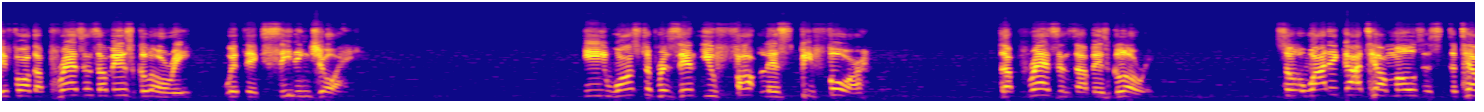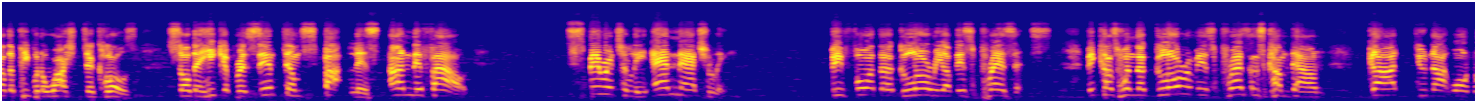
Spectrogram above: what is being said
before the presence of his glory with exceeding joy. He wants to present you faultless before the presence of his glory. So, why did God tell Moses to tell the people to wash their clothes? So that he could present them spotless, undefiled, spiritually and naturally before the glory of his presence. Because when the glory of his presence come down, God do not want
